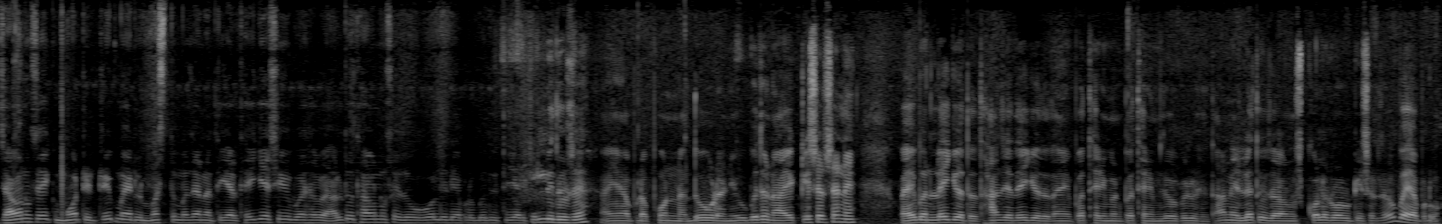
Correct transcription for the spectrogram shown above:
જવાનું છે એક મોટી ટ્રીપમાં એટલે મસ્ત મજાના તૈયાર થઈ ગયા છીએ. બસ હવે હાલતું થવાનું છે. જો ઓલરેડી આપણે બધું તૈયાર કરી લીધું છે. અહીંયા આપણા ફોનના દોવડા ને એવું બધું ને આ એક ટી શર્ટ છે ને, ભાઈબંધ લઈ ગયો તો સાંજે દઈ ગયો તો ત્યાં પથારીમાં પથારીમાં જેવું પડ્યું છે. આને લેતું જવાનું સ્કોલરવાળું ટી શર્ટ છે ભાઈ આપણું.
